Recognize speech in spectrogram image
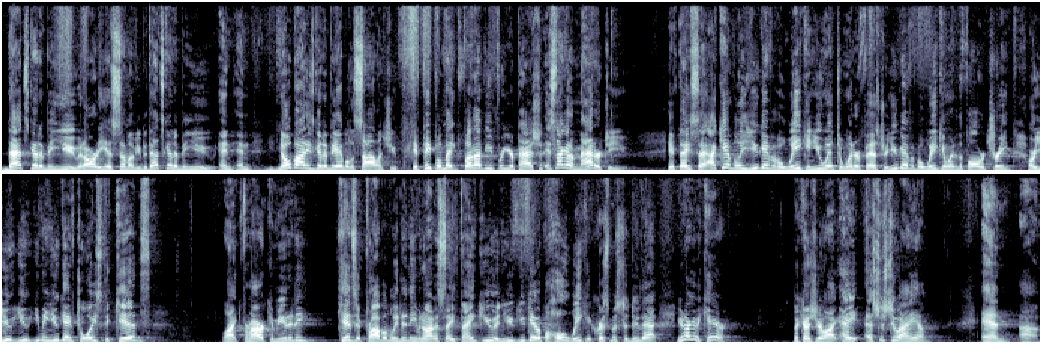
that's going to be you. It already is some of you, but that's going to be you. And, and nobody's going to be able to silence you. If people make fun of you for your passion, it's not going to matter to you. If they say, I can't believe you gave up a week and you went to Winterfest, or you gave up a week and went to the fall retreat, or you, you, you mean you gave toys to kids, like from our community? kids that probably didn't even know how to say thank you, and you, you gave up a whole week at Christmas to do that, you're not going to care because you're like, hey, that's just who I am. And um,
